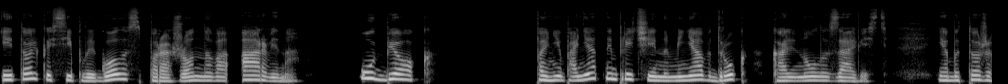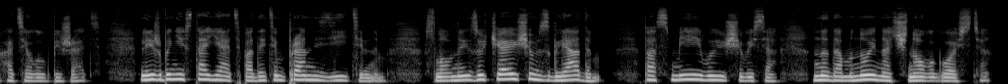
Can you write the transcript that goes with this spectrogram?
и только сиплый голос пораженного Арвина. «Убег!» По непонятным причинам меня вдруг кольнула зависть. Я бы тоже хотела убежать, лишь бы не стоять под этим пронзительным, словно изучающим взглядом, посмеивающегося надо мной ночного гостя.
